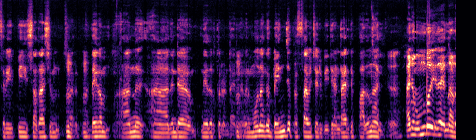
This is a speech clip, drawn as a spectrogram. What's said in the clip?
ശ്രീ പി സദാശിവം അദ്ദേഹം അന്ന് അതിന്റെ നേതൃത്വത്തിലുണ്ടായിരുന്നു. അങ്ങനെ മൂന്നംഗ ബെഞ്ച് പ്രസ്താവിച്ച ഒരു വിധി രണ്ടായിരത്തി പതിനാലിൽ അതിന് മുമ്പ് ഇത് എന്നാണ്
